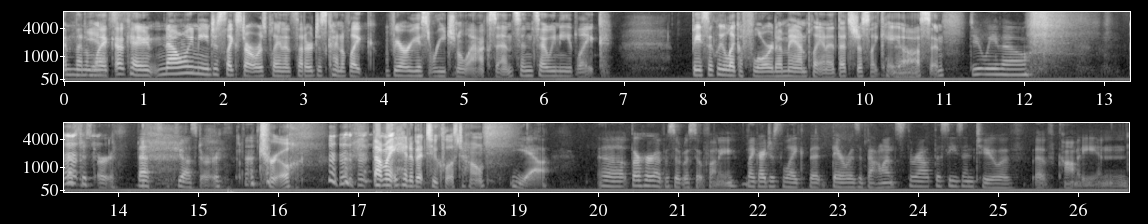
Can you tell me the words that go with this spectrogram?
and then I'm Yes. like, okay, now we need just like Star Wars planets that are just kind of like various regional accents, and so we need like basically like a Florida man planet that's just like chaos and Do we though? That's just Earth. That's just Earth. true. that might hit a bit too close to home. yeah. Uh, but her episode was so funny. Like I just like that there was a balance throughout the season too of, of comedy and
